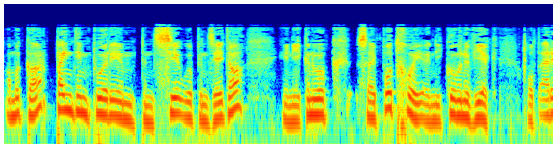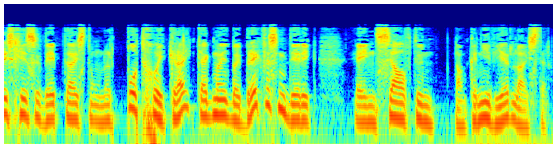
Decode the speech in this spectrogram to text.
aan mekaar paintemporium.co.za en jy kan ook sy potgooi in die komende week op RSG se webtuiste onder potgooi kry. Kyk maar net by Breakfast and Derrick en self doen, dan kan jy weer luister.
